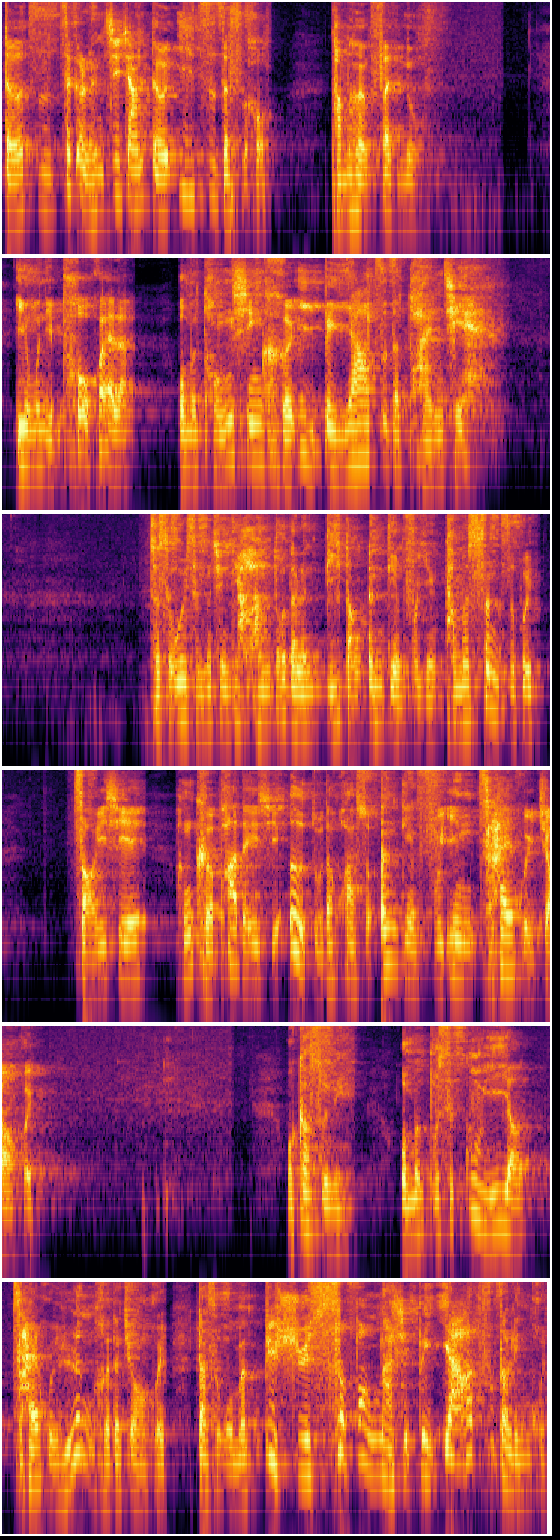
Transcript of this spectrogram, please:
得知这个人即将得医治的时候，他们很愤怒，因为你破坏了我们同心合意被压制的团结。这是为什么？今天很多的人抵挡恩典福音，他们甚至会找一些很可怕的一些恶毒的话说：“恩典福音拆毁教会。”我告诉你，我们不是故意要拆毁任何的教会，但是我们必须释放那些被压制的灵魂。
